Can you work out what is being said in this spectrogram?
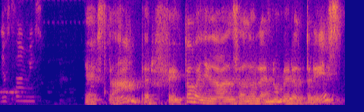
Ya está, mis. Ya está, perfecto. Vayan avanzando a la número 3.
